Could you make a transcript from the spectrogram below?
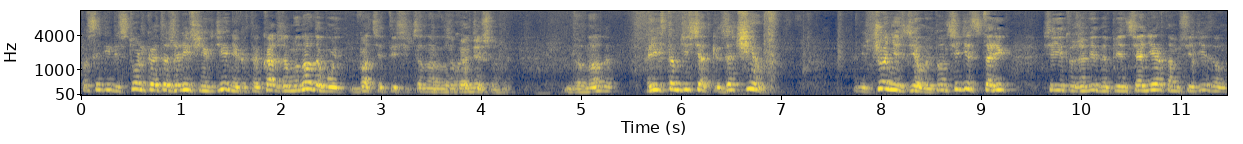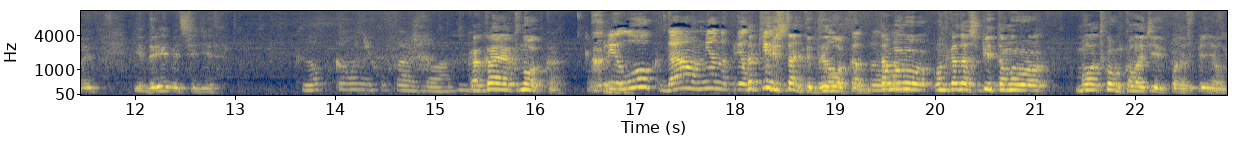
посадили столько, это же лишних денег, это каждому надо будет 20 тысяч, надо Ну, заплатить. конечно. Да надо. А их там десятки, зачем? Они что не сделают? Он сидит, старик, сидит уже, видно, пенсионер там сидит, он и, и дремит сидит. Кнопка у них у каждого. Какая кнопка? Брелок, да, у меня на брелке. Да перестань ты брелок там. была. Там его, он когда спит, там его молотком колотить по спине. Он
